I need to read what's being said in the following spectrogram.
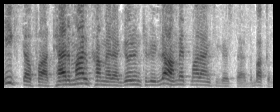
ilk defa termal kamera görüntülüyle Ahmet Maranki gösterdi. Bakın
